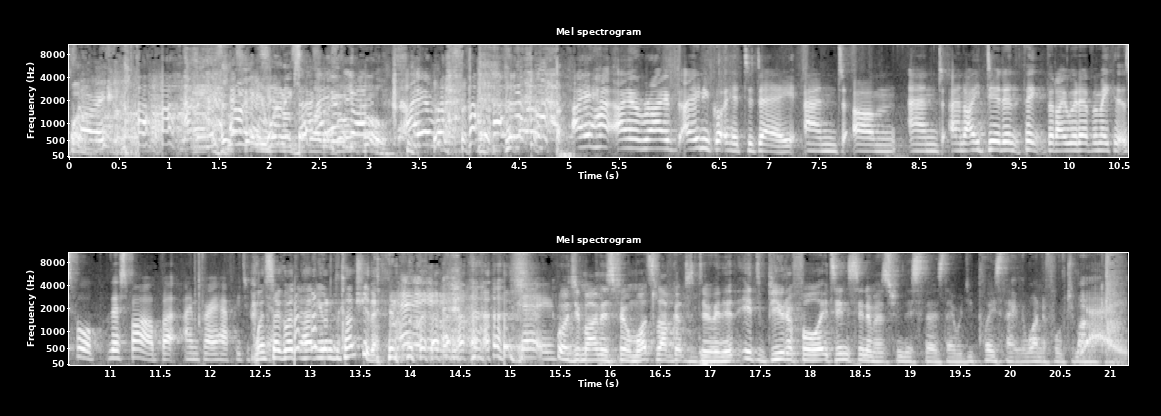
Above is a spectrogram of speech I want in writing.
Sorry. I mean, it's not, it's not exactly. I, arrived, I, arrived. I only got here today, and um, and and I didn't think that I would ever make it this far. This far, but I'm very happy to. Be We're here. so glad to have you in the country then. Hey. Yay. Well, Jemima's film, What's Love Got to Do with It? It's beautiful. It's in cinemas from this Thursday. Would you please thank the wonderful Jemima? Yay.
